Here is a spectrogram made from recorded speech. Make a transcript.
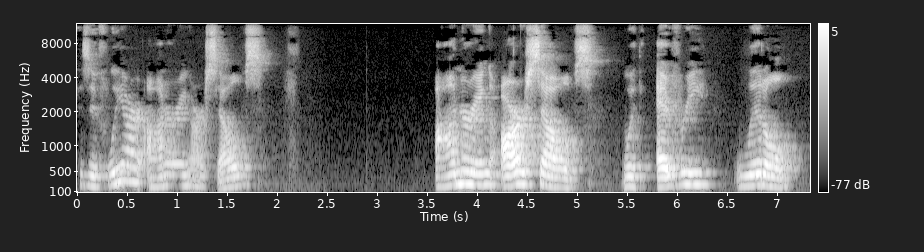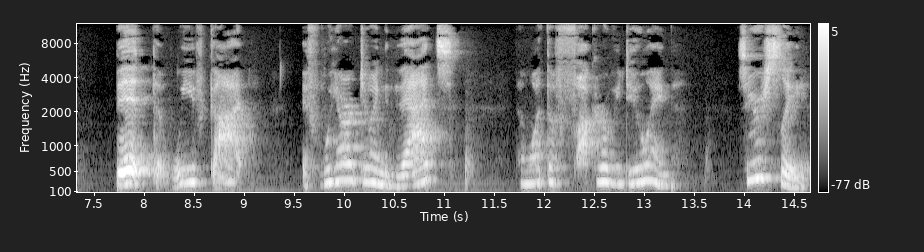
Because if we aren't honoring ourselves, honoring ourselves with every little bit that we've got, if we aren't doing that, then what the fuck are we doing? Seriously,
